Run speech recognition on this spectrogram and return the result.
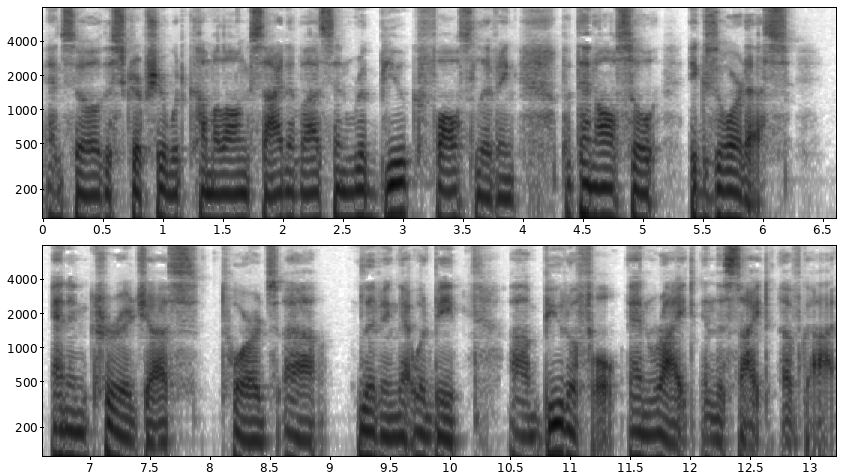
And so the scripture would come alongside of us and rebuke false living, but then also exhort us and encourage us towards uh, living that would be uh, beautiful and right in the sight of God.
